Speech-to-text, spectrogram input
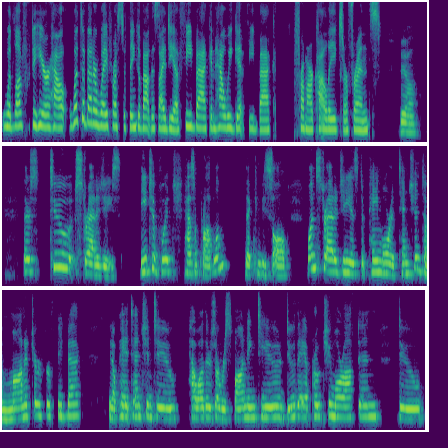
would love to hear how what's a better way for us to think about this idea of feedback and how we get feedback from our colleagues or friends. Yeah. There's two strategies, each of which has a problem that can be solved. One strategy is to pay more attention to monitor for feedback. You know, pay attention to how others are responding to you. Do they approach you more often? Do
